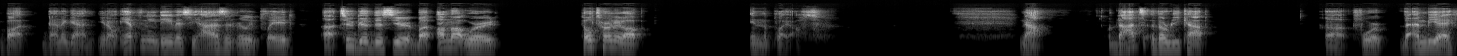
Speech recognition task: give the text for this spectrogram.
But then again, you know, Anthony Davis, he hasn't really played uh, too good this year, but I'm not worried. He'll turn it up in the playoffs. Now, that's the recap uh, for the NBA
